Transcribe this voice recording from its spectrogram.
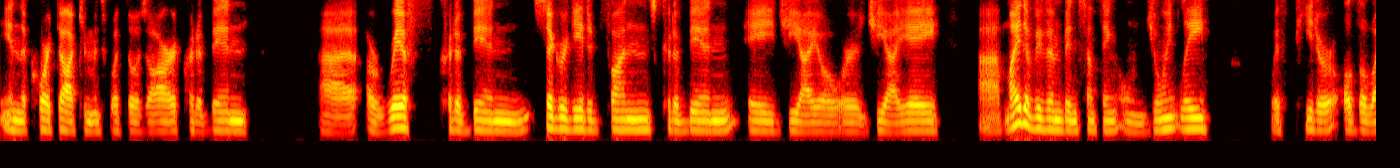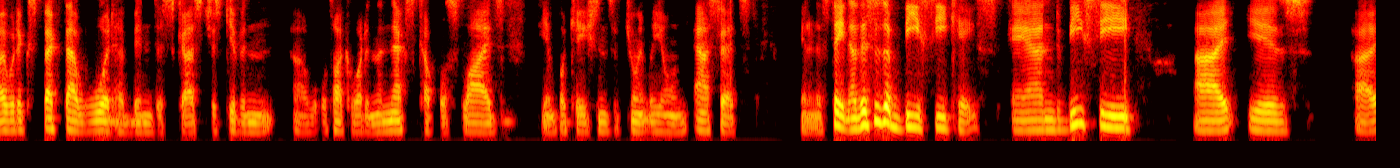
in the court documents what those are. It could have been uh, a RIF, could have been segregated funds, could have been a GIO or a GIA, uh, might have even been something owned jointly with Peter, although I would expect that would have been discussed, just given uh, what we'll talk about in the next couple slides, the implications of jointly owned assets in an estate. Now, this is a BC case, and BC uh, is uh,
